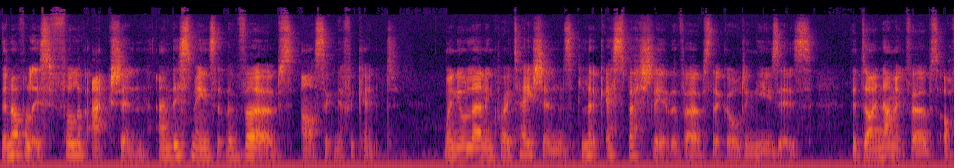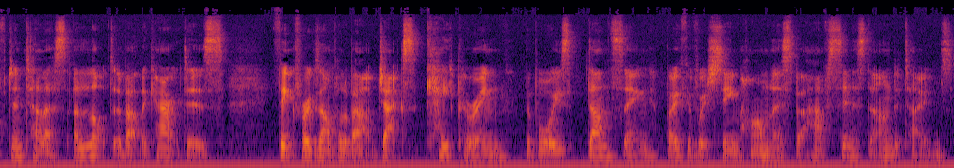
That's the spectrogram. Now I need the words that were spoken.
The novel is full of action, and this means that the verbs are significant. When you're learning quotations, look especially at the verbs that Golding uses. The dynamic verbs often tell us a lot about the characters. Think, for example, about Jack's capering, the boys dancing, both of which seem harmless but have sinister undertones.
